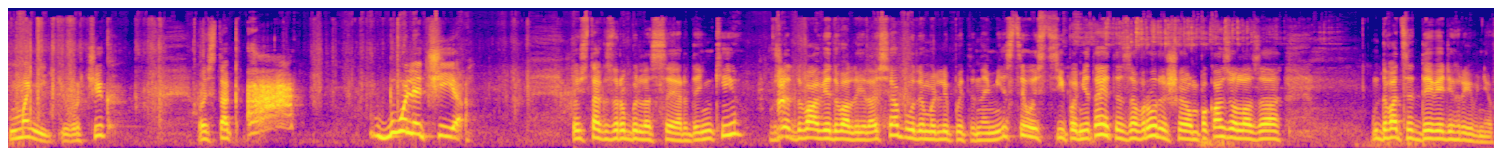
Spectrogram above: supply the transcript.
манікюрчик. Ось так. А! Боляче! Ось так зробила серденькі. Вже два відвалилося, будемо ліпити на місце. Ось ці, пам'ятаєте, з Аврори, що я вам показувала за 29 гривнів.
